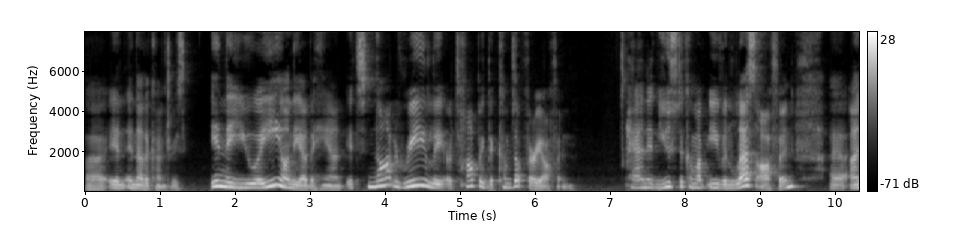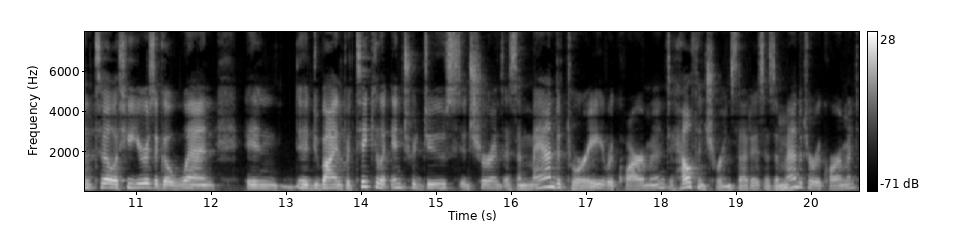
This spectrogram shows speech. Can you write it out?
uh, in, in other countries. In the UAE, on the other hand, it's not really a topic that comes up very often. And it used to come up even less often uh, until a few years ago when in uh, Dubai in particular introduced insurance as a mandatory requirement, health insurance that is, as a mm. mandatory requirement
